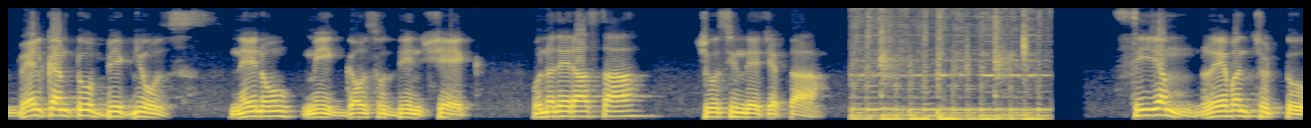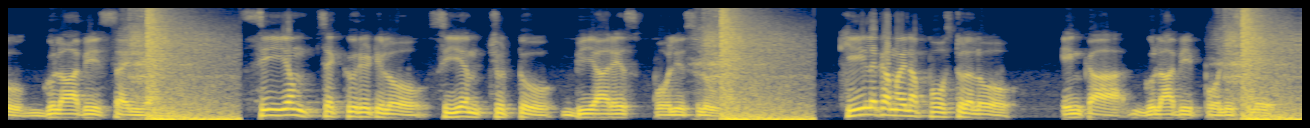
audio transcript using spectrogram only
వెల్కమ్ టు బిగ్ న్యూస్. నేను మీ గౌసుద్దీన్ షేక్. ఉన్నదే రాస్తా చూసిందే చెప్తా. సీఎం రేవంత్ చుట్టూ గులాబీ సైన్యం. సీఎం సెక్యూరిటీలో సీఎం చుట్టూ బీఆర్ఎస్ పోలీసులు. కీలకమైన పోస్టులలో ఇంకా గులాబీ పోలీసులే.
